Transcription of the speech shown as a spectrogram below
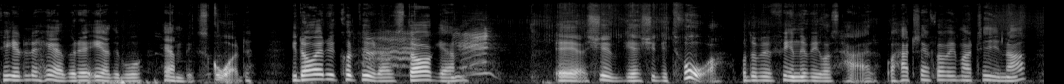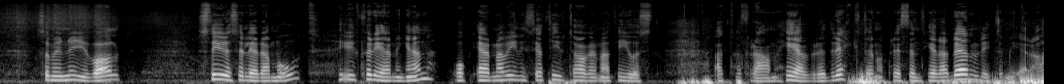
till Hävre Edebo hembygdsgård. Idag är det Kulturarvsdagen eh, 2022 och då befinner vi oss här. Och här träffar vi Martina som är nyvald styrelseledamot i föreningen och en av initiativtagarna till just att ta fram Hävredräkten och presentera den lite mera.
